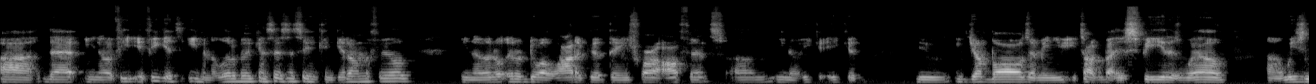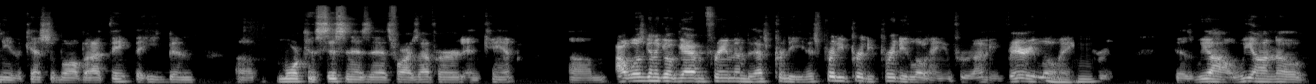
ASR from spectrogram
uh, that you know if he if he gets even a little bit of consistency and can get on the field, you know it'll it'll do a lot of good things for our offense. Um, you know he could he could do jump balls. I mean you, you talk about his speed as well. Uh, we just need him to catch the ball. But I think that he's been uh, more consistent as as far as I've heard in camp. Um, I was gonna go Gavin Freeman, but that's pretty that's pretty pretty pretty low hanging fruit. I mean, very low hanging mm-hmm. fruit because we all we all know.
